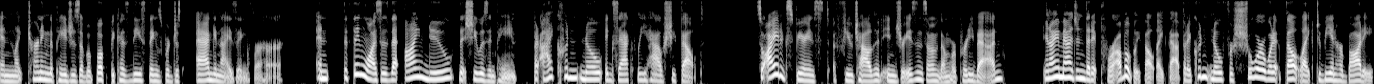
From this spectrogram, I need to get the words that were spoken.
and like turning the pages of a book because these things were just agonizing for her. And the thing was is that I knew that she was in pain, but I couldn't know exactly how she felt. So I had experienced a few childhood injuries and some of them were pretty bad. And I imagined that it probably felt like that, but I couldn't know for sure what it felt like to be in her body.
